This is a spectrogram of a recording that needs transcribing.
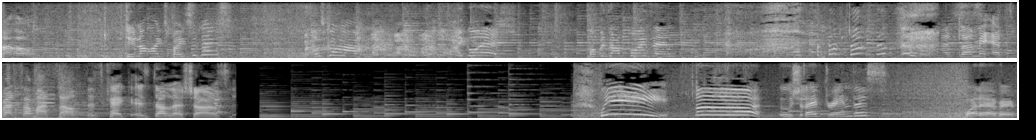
Uh-oh. Do you not like spicy things? What's going on in there? Wish. Hope it's not poison. Let me espresso myself. This cake is delicious. Whee! Ah! Ooh, should I have drained this? Whatever.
